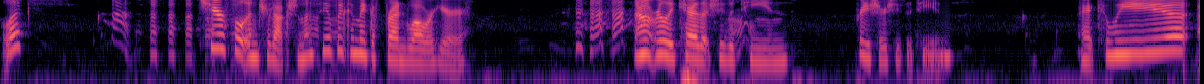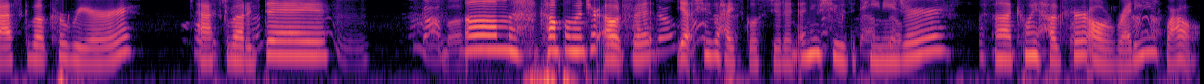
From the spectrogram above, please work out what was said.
Let's Cheerful introduction. Let's see if we can make a friend while we're here. I don't really care that she's a teen. Pretty sure she's a teen. Alright, can we ask about career? Ask about a day. Um, compliment her outfit. Yeah, she's a high school student. I knew she was a teenager. Uh, can we hug her already? Wow.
